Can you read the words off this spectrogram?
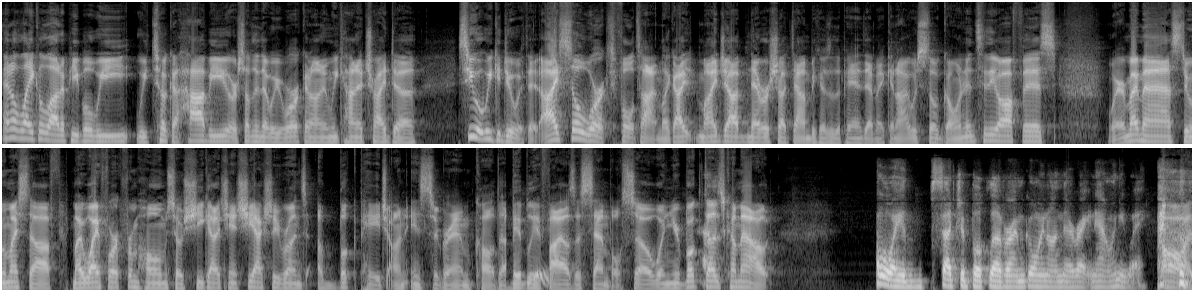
and like a lot of people we we took a hobby or something that we were working on and we kind of tried to see what we could do with it. I still worked full time. Like I my job never shut down because of the pandemic and I was still going into the office wearing my mask, doing my stuff. My wife worked from home, so she got a chance. She actually runs a book page on Instagram called uh, Bibliophiles Assemble. So when your book does come out, oh i'm such a book lover i'm going on there right now anyway Oh, I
